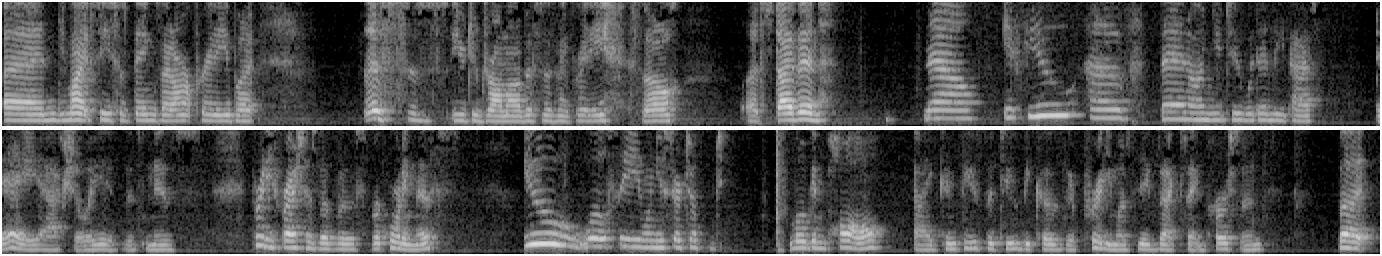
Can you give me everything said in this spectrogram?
and you might see some things that aren't pretty, but this is YouTube drama. This isn't pretty. So let's dive in. Now, if you have been on YouTube within the past day, actually, this is pretty fresh as of this recording this, you will see when you search up Logan Paul. I confuse the two because they're pretty much the exact same person. But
